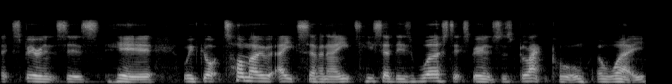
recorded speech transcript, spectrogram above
experiences here. We've got Tomo878. He said his worst experience was Blackpool away.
